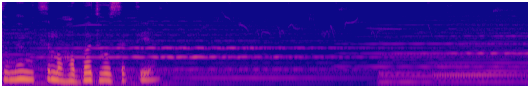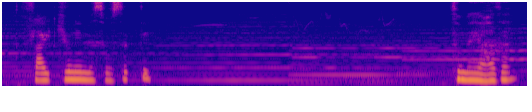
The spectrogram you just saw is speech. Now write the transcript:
तुम्हें मुझसे मोहब्बत हो सकती है तो फ़्लाइट क्यों नहीं मिस हो सकती? तुम्हें याद है?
